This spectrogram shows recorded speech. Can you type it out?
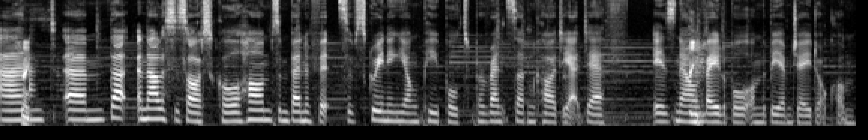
And um, that analysis article, Harms and Benefits of Screening Young People to Prevent Sudden Cardiac Death, is now available on the BMJ.com.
